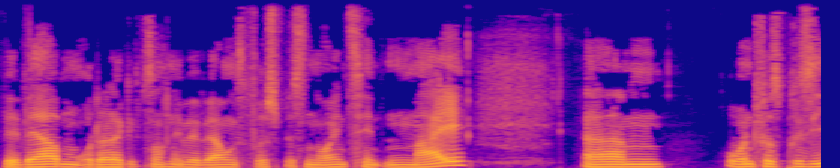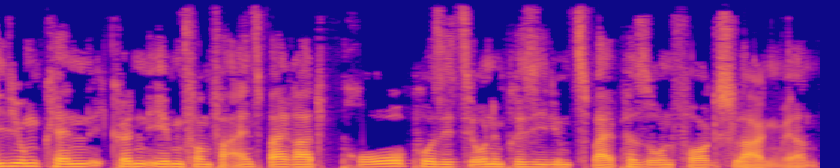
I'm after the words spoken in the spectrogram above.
bewerben oder da gibt's noch eine Bewerbungsfrist bis 19. Mai. Ähm, und fürs Präsidium können, können eben vom Vereinsbeirat pro Position im Präsidium zwei Personen vorgeschlagen werden.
